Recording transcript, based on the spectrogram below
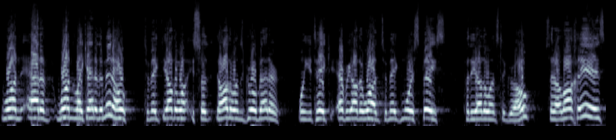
one out of one like out of the middle to make the other one so the other ones grow better when you take every other one to make more space for the other ones to grow. So the halacha is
